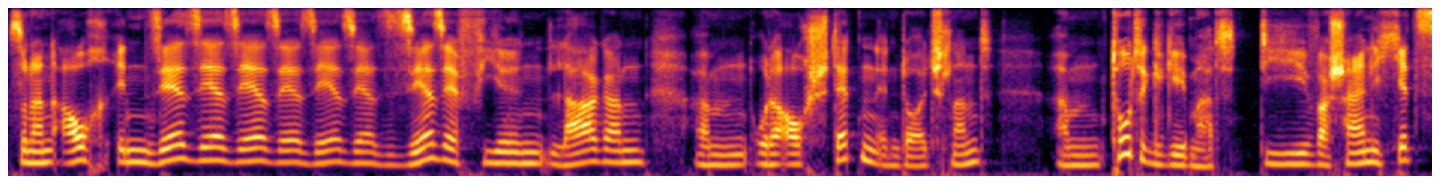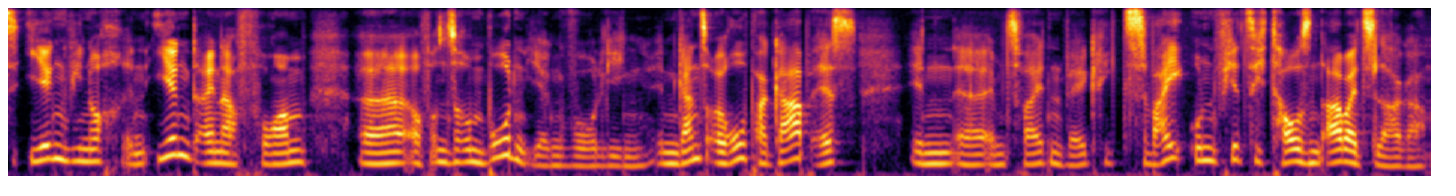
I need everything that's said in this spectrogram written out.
sondern auch in sehr, sehr, sehr, sehr, sehr, sehr, sehr, sehr vielen Lagern ähm, oder auch Städten in Deutschland ähm, Tote gegeben hat, die wahrscheinlich jetzt irgendwie noch in irgendeiner Form äh, auf unserem Boden irgendwo liegen. In ganz Europa gab es in, äh, im Zweiten Weltkrieg 42.000 Arbeitslager.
